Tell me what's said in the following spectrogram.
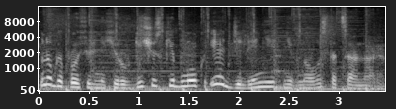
многопрофильный хирургический блок и отделение дневного стационара.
